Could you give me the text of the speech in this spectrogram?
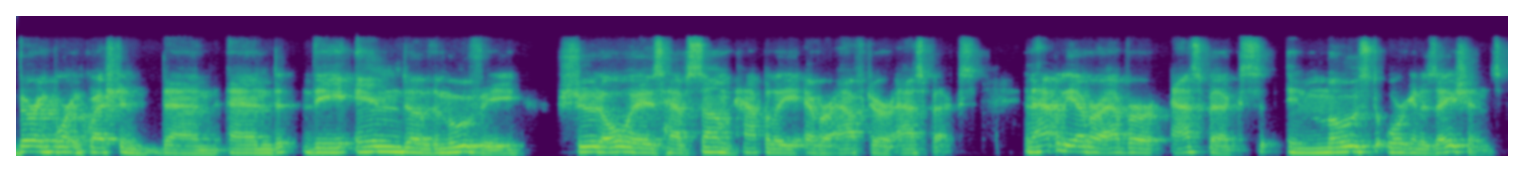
very important question, Dan. And the end of the movie should always have some happily ever after aspects. And the happily ever after aspects in most organizations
